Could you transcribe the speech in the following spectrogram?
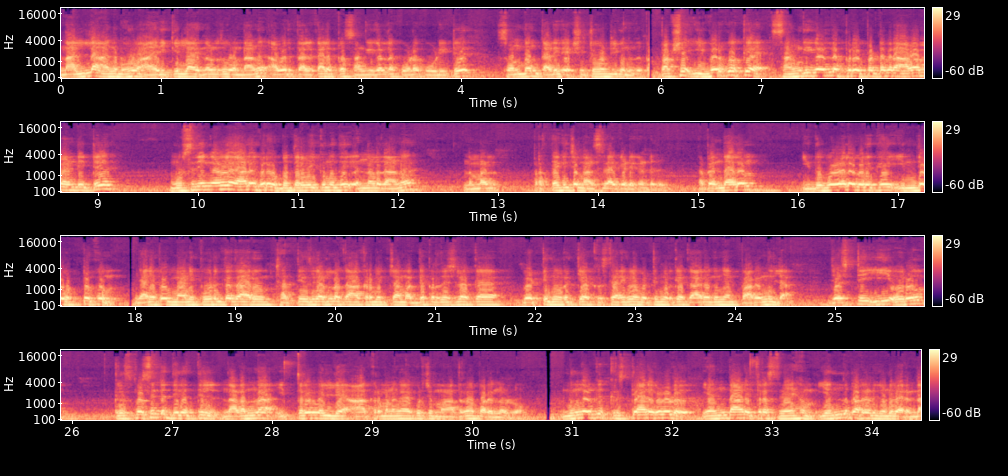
നല്ല അനുഭവം ആയിരിക്കില്ല എന്നുള്ളത് കൊണ്ടാണ് അവർ തൽക്കാലം ഇപ്പൊ സംഘികളുടെ കൂടെ കൂടിയിട്ട് സ്വന്തം തടി രക്ഷിച്ചുകൊണ്ടിരിക്കുന്നത്. പക്ഷെ ഇവർക്കൊക്കെ സംഘികളുടെ പ്രിയപ്പെട്ടവരാവാൻ വേണ്ടിയിട്ട് മുസ്ലിങ്ങളെയാണ് ഇവർ ഉപദ്രവിക്കുന്നത് എന്നുള്ളതാണ് നമ്മൾ പ്രത്യേകിച്ച് മനസ്സിലാക്കിയെടുക്കേണ്ടത്. അപ്പൊ എന്തായാലും ഇതുപോലെ ഇവർക്ക് ഇന്ത്യ ഒട്ടുക്കും. ഞാനിപ്പോ മണിപ്പൂരിന്റെ കാര്യവും ഛത്തീസ്ഗഡിലൊക്കെ ആക്രമിച്ച മധ്യപ്രദേശിലൊക്കെ വെട്ടി നുറുക്കിയ ക്രിസ്ത്യാനികളെ വെട്ടി നുറുക്കിയ കാര്യമൊന്നും ഞാൻ പറയുന്നില്ല. ജസ്റ്റ് ഈ ഒരു ക്രിസ്മസിന്റെ ദിനത്തിൽ നടന്ന ഇത്രയും വലിയ ആക്രമണങ്ങളെ കുറിച്ച് മാത്രമേ പറയുന്നുള്ളൂ. നിങ്ങൾക്ക് ക്രിസ്ത്യാനികളോട് എന്താണ് ഇത്ര സ്നേഹം എന്ന് പറഞ്ഞിട്ട് ഇങ്ങോട്ട് വരണ്ട.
